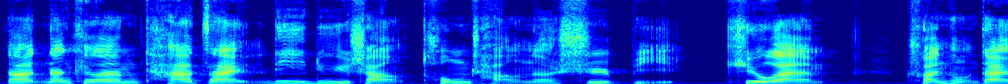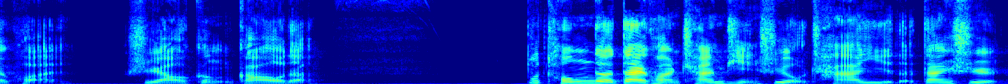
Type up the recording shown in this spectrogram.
那 NQM 它在利率上通常呢是比 QM 传统贷款是要更高的。不同的贷款产品是有差异的，但是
